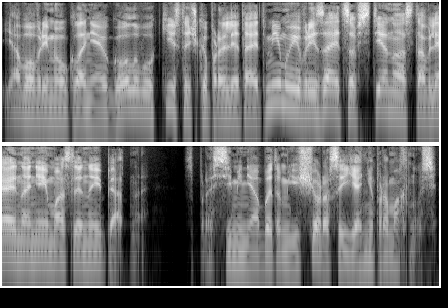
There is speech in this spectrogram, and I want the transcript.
Я вовремя уклоняю голову, кисточка пролетает мимо и врезается в стену, оставляя на ней масляные пятна. «Спроси меня об этом еще раз, и я не промахнусь»,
